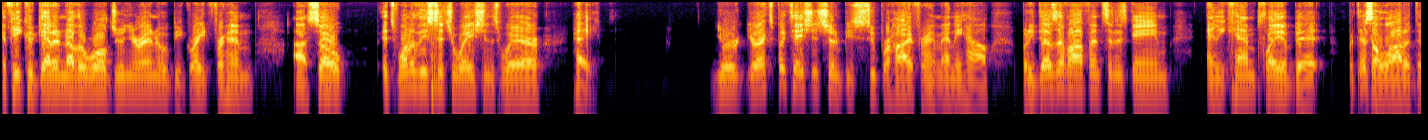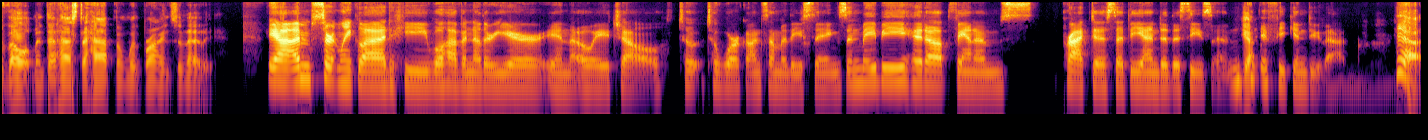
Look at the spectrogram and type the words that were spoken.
if he could get another World Junior in, it would be great for him. Uh, so it's one of these situations where hey. Your your expectations shouldn't be super high for him anyhow, but he does have offense in his game and he can play a bit. But there's a lot of development that has to happen with Brian Zanetti. Yeah, I'm certainly glad he will have another year in the OHL to to work on some of these things and maybe hit up Phantoms practice at the end of the season Yeah. if he can do that. Yeah,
